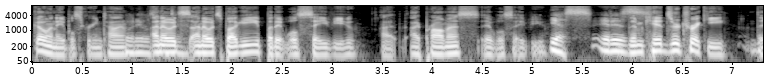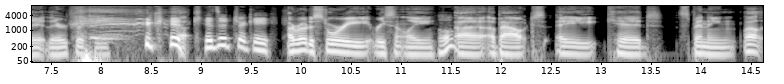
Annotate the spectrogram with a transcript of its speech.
go enable screen time. Enable I know screen it's I know it's buggy, but it will save you. I, I promise it will save you. Yes, it is. Them kids are tricky. They they're tricky. kids are tricky. I wrote a story recently Oh. uh, about a kid spending well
